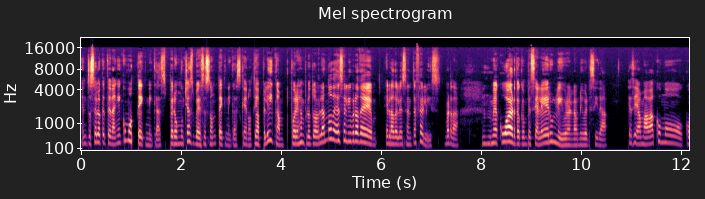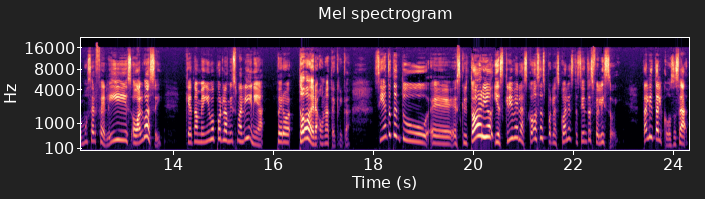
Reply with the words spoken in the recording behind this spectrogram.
Entonces lo que te dan es como técnicas, pero muchas veces son técnicas que no te aplican. Por ejemplo, tú hablando de ese libro de El adolescente feliz, ¿verdad? Me acuerdo que empecé a leer un libro en la universidad que se llamaba como Cómo ser feliz o algo así, que también iba por la misma línea, pero todo era una técnica. Siéntate en tu eh, escritorio y escribe las cosas por las cuales te sientes feliz hoy tal y tal cosa. O sea,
